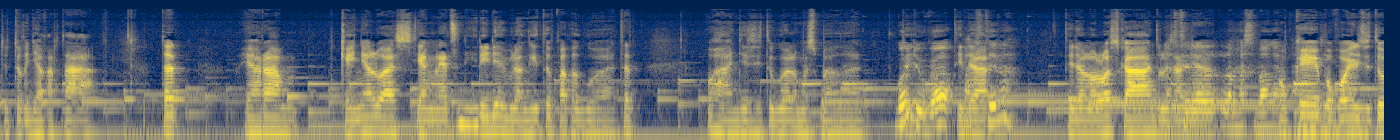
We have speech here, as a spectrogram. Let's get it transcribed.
Itu tuh ke Jakarta. Tet ya ram kayaknya lu as yang lihat sendiri dia bilang gitu pak ke gue tet wah anjir situ gue lemes banget. Gue juga tidak pastilah tidak lolos kan tulisannya. lemes banget oke Anjing. pokoknya di situ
